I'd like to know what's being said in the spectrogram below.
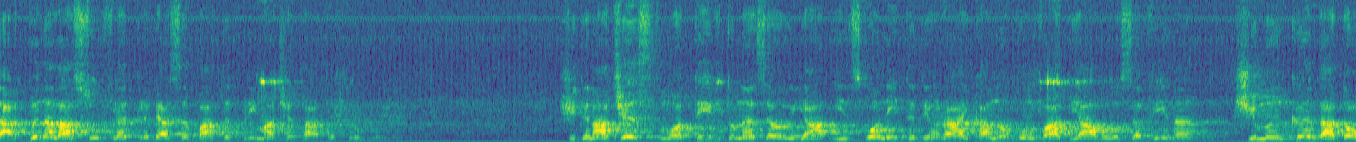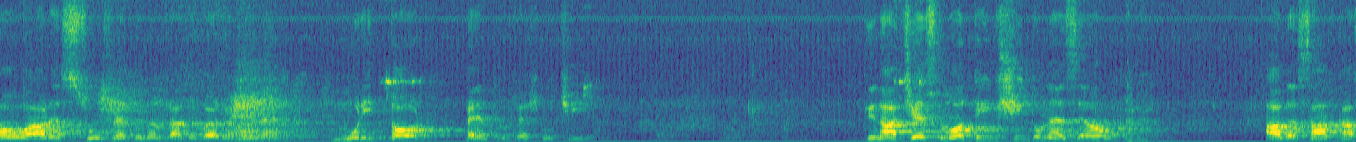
dar până la suflet trebuia să bată prima cetate trupului. Și din acest motiv Dumnezeu i-a izgonit din rai ca nu cumva diavolul să vină și mâncând a doua oară sufletul într-adevăr rămâne muritor pentru veșnicie. Din acest motiv și Dumnezeu a lăsat ca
